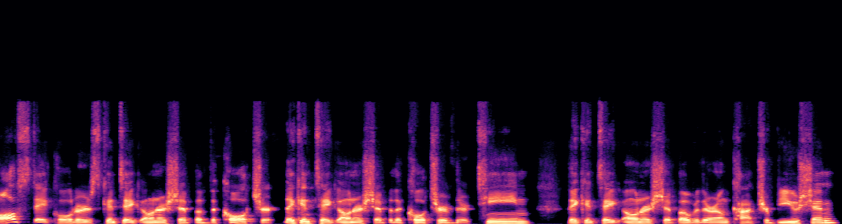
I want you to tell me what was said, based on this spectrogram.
all stakeholders can take ownership of the culture. They can take ownership of the culture of their team. They can take ownership over their own contribution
